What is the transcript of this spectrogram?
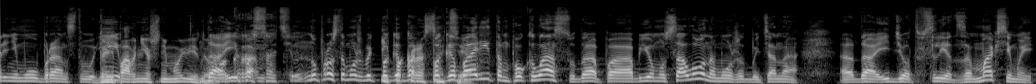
внутреннему убранству. Да и, по внешнему виду. Да, По и по- красоте. ну, просто, может быть, по, И по габа- красоте. по габаритам, по классу, да, по объему салона, может быть, она, э, да, идет вслед за Максимой,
